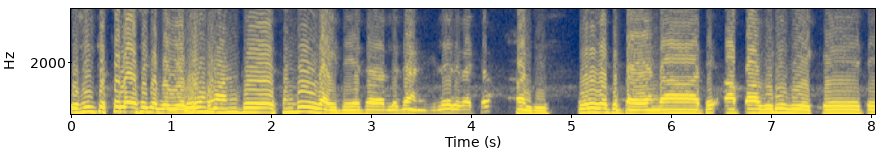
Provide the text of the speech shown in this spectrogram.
ਤੁਸੀਂ ਕਿੱਥੋਂ ਲਿਆ ਸੀਗਾ ਬਈ ਇਹ ਬੱਚਾ? ਹੁਣ ਕੇ ਸੰਧੂ ਭਾਈ ਦੇ ਤੇ ਲੁਧਿਆਣੇ ਜ਼ਿਲ੍ਹੇ ਦੇ ਵਿੱਚ। ਹਾਂਜੀ। ਉਹਦੇ ਵਿੱਚ ਪੈ ਜਾਂਦਾ ਤੇ ਆਪਾਂ ਵੀਡੀਓ ਵੇਖ ਕੇ ਤੇ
